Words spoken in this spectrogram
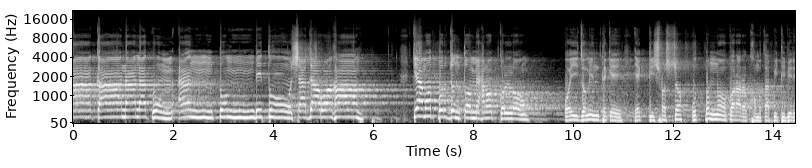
মা কানা লাকুম আন তুমবিতু শাজারাহা। কিয়ামত পর্যন্ত মেহনত করল ওই জমিন থেকে একটি শস্য উৎপন্ন করার ক্ষমতা পৃথিবীর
